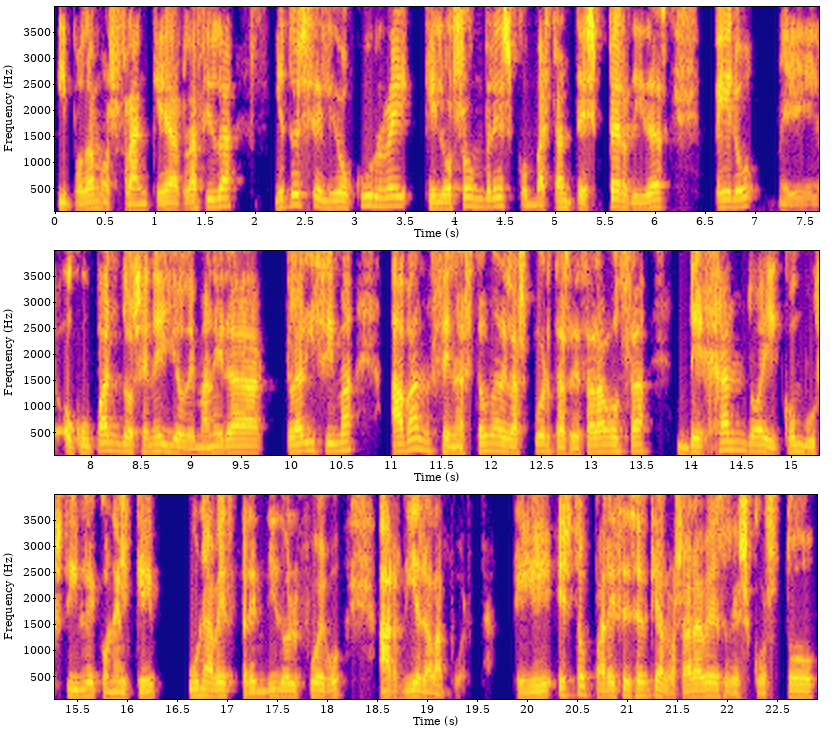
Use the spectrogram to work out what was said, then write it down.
y podamos franquear la ciudad. Y entonces se le ocurre que los hombres, con bastantes pérdidas, pero eh, ocupándose en ello de manera clarísima, avancen hasta una de las puertas de Zaragoza, dejando ahí combustible con el que, una vez prendido el fuego, ardiera la puerta. Eh, esto parece ser que a los árabes les costó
